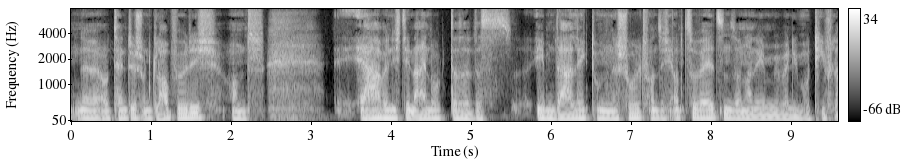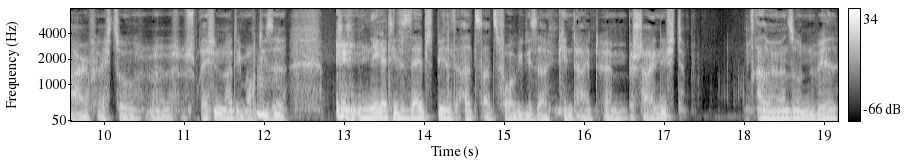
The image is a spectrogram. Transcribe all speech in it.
äh, authentisch und glaubwürdig und er habe nicht den Eindruck, dass er das eben darlegt, um eine Schuld von sich abzuwälzen, sondern eben über die Motivlage vielleicht zu äh, sprechen, hat ihm auch mhm. diese negative Selbstbild als, als Folge dieser Kindheit ähm, bescheinigt. Also wenn man so will,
